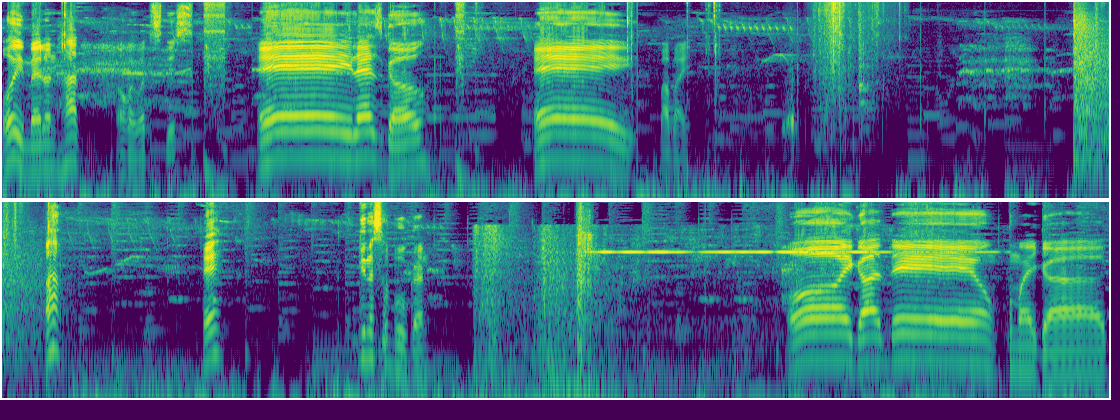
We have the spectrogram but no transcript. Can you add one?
Oy, melon hat. Okay, what is this? Hey, let's go. Hey. Bye-bye. Ah. Eh. Hindi nasabugan. Oy, goddamn. Oh my god.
